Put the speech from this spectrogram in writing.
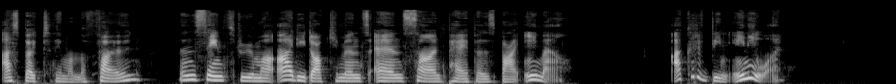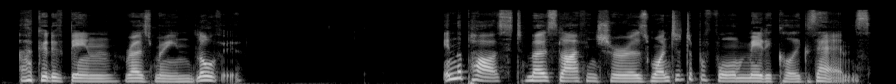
I spoke to them on the phone and sent through my ID documents and signed papers by email. I could have been anyone. I could have been Rosemary Ndlovu. In the past, most life insurers wanted to perform medical exams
